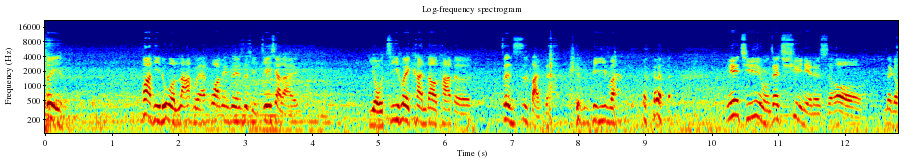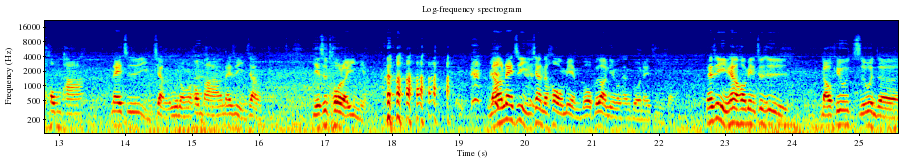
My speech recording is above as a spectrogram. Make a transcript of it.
所以。话题如果拉回来，画面这件事情，接下来有机会看到他的正式版的 MV 吗？因为奇异猛在去年的时候，那个轰趴那支影像，乌龙轰趴那支影像也是拖了一年。然后那支影像的后面，我不知道你有没有看过那支影像。那支影像后面就是老 Q 直问着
